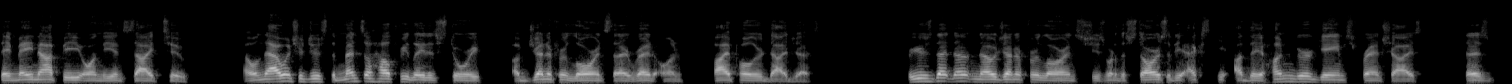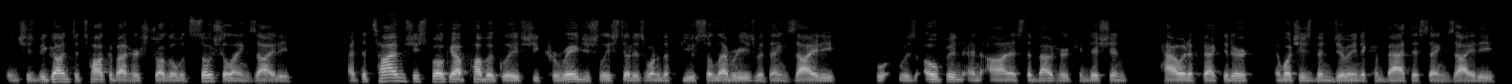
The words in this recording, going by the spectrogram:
they may not be on the inside too. I will now introduce the mental health related story of Jennifer Lawrence that I read on Bipolar Digest. For you that don't know Jennifer Lawrence, she's one of the stars of the of uh, the Hunger Games franchise. That has, and she's begun to talk about her struggle with social anxiety. At the time she spoke out publicly, she courageously stood as one of the few celebrities with anxiety who was open and honest about her condition, how it affected her, and what she's been doing to combat this anxiety.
